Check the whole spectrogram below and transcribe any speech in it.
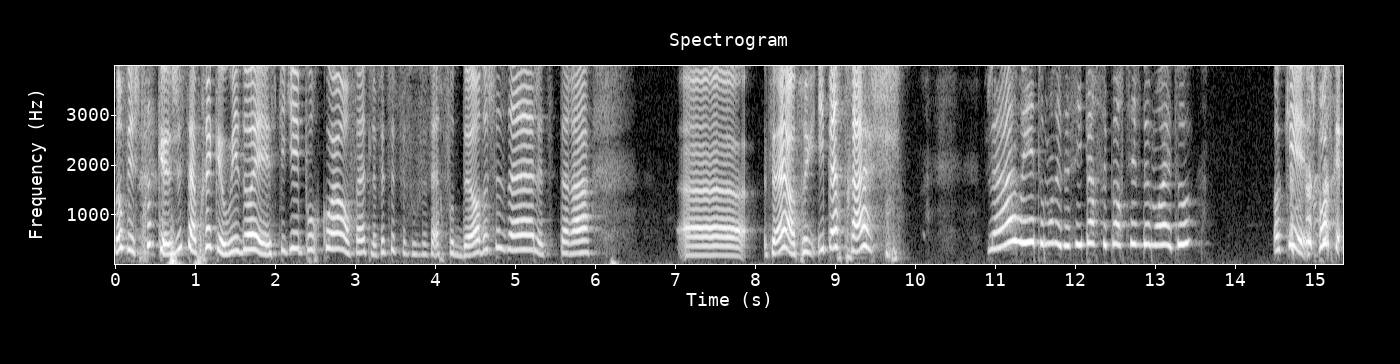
non, mais je trouve que juste après que Widow ait expliqué pourquoi, en fait, le fait de se faire foutre dehors de chez elle, etc. Euh, tu sais, un truc hyper trash. Là, ah oui, tout le monde était super supportif de moi et tout. Ok, je pense que.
